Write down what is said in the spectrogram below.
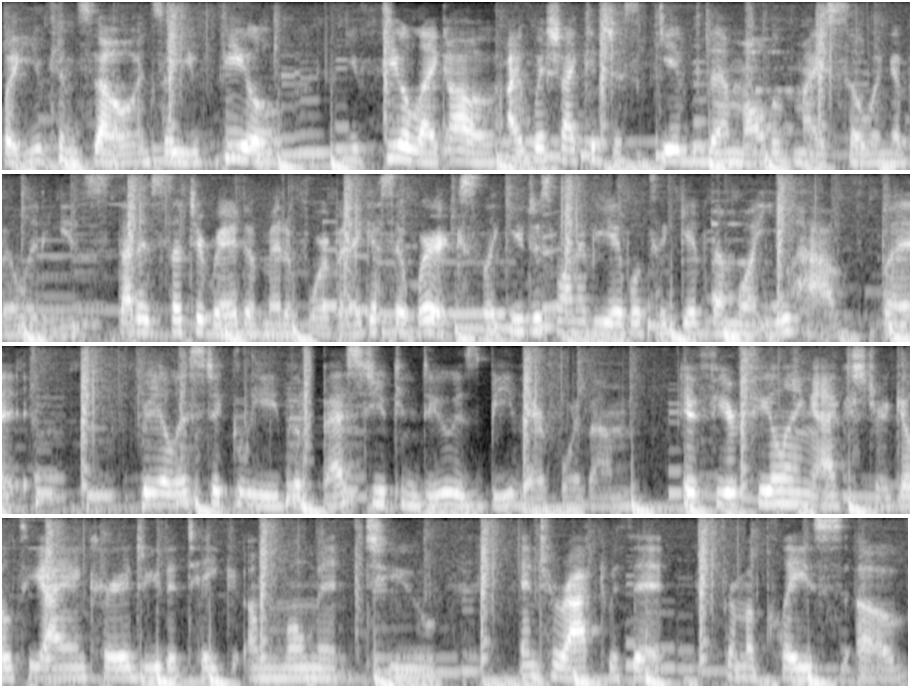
but you can sew, and so you feel you feel like, oh, I wish I could just give them all of my sewing abilities. That is such a random metaphor, but I guess it works. Like you just want to be able to give them what you have, but realistically, the best you can do is be there for them. If you're feeling extra guilty, I encourage you to take a moment to interact with it from a place of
